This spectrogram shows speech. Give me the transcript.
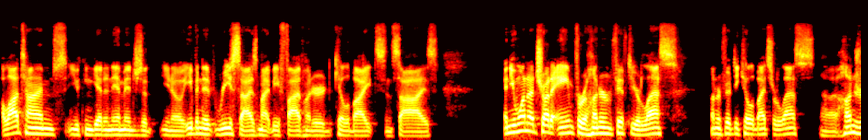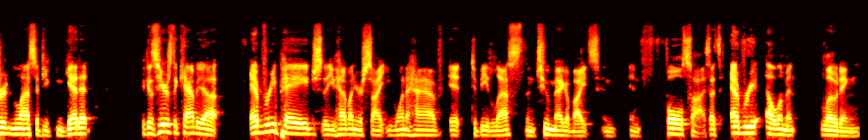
a lot of times you can get an image that you know even if resize might be 500 kilobytes in size and you want to try to aim for 150 or less 150 kilobytes or less uh, 100 and less if you can get it. Because here's the caveat every page that you have on your site you want to have it to be less than two megabytes in, in full size. That's every element loading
